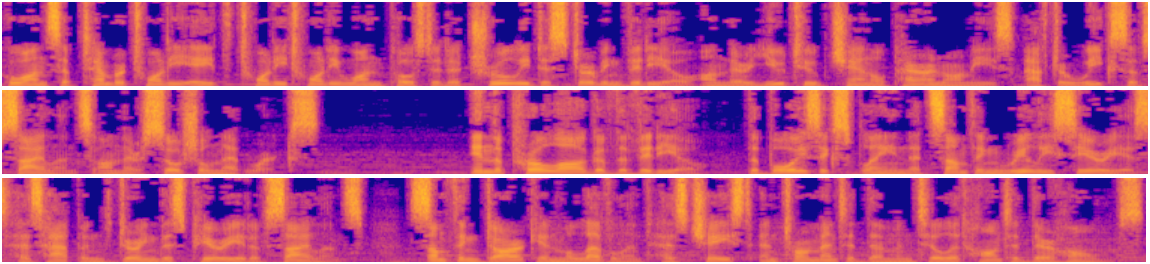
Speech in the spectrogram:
who on September 28, 2021 posted a truly disturbing video on their YouTube channel Paranormies after weeks of silence on their social networks. In the prologue of the video, the boys explain that something really serious has happened during this period of silence, something dark and malevolent has chased and tormented them until it haunted their homes.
